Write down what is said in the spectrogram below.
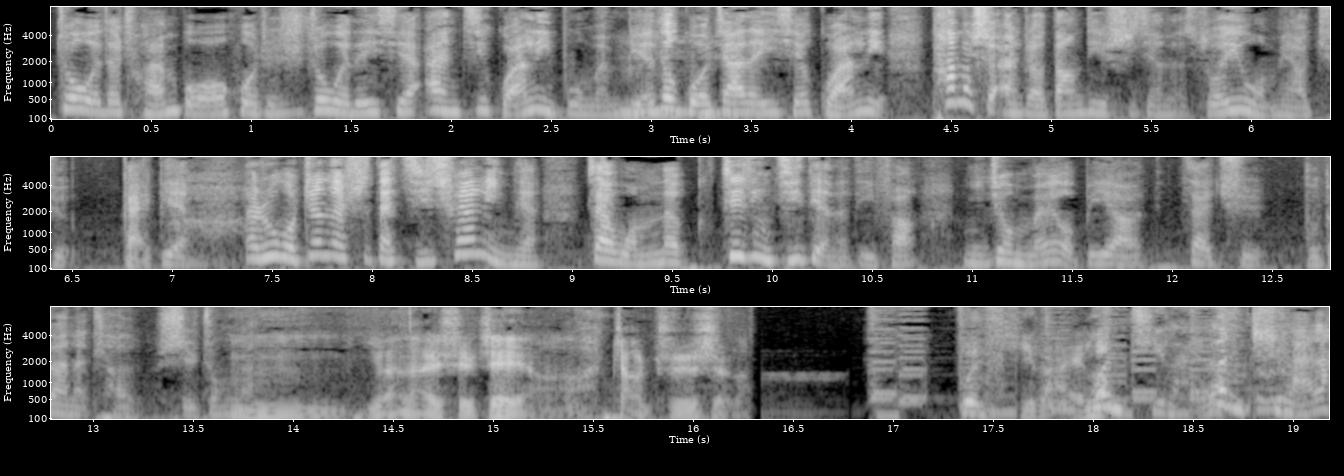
周围的船舶或者是周围的一些岸基管理部门、别的国家的一些管理，他们是按照当地时间的，所以我们要去改变。那如果真的是在极圈里面，在我们的接近极点的地方，你就没有必要再去不断的调时钟了。嗯，原来是这样啊，长知识了。问题来了，问题来了，问题来了。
